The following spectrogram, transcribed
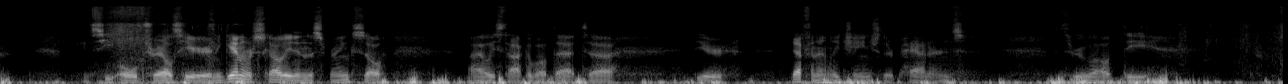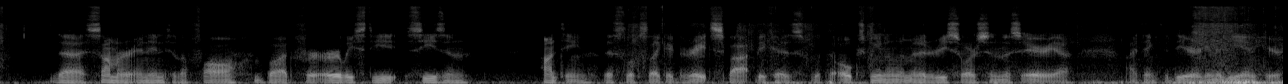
You can see old trails here and again we're scouting in the spring so I always talk about that uh, deer definitely change their patterns throughout the the summer and into the fall but for early season hunting this looks like a great spot because with the oaks being a limited resource in this area I think the deer are going to be in here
